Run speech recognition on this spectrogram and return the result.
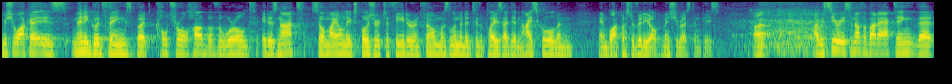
Mishawaka is many good things, but cultural hub of the world it is not. So my only exposure to theater and film was limited to the plays I did in high school and, and Blockbuster Video. May she rest in peace. Uh, I was serious enough about acting that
